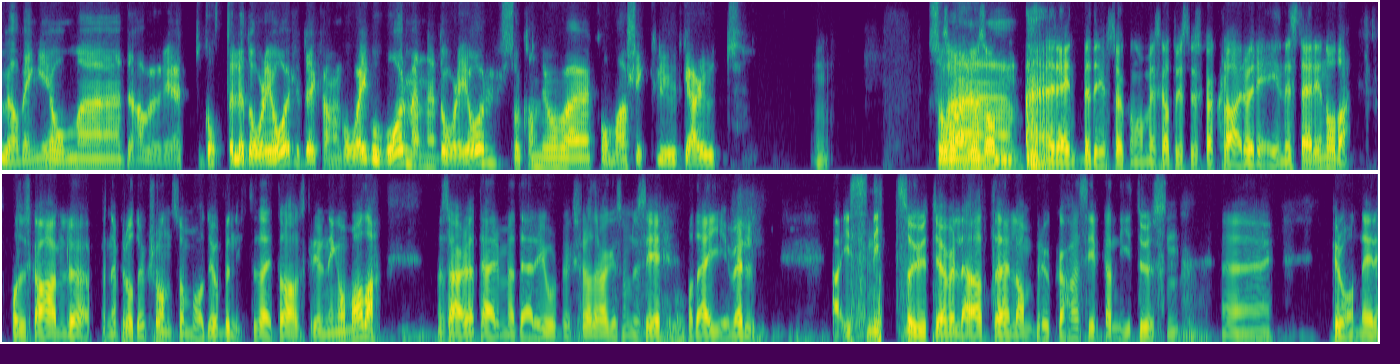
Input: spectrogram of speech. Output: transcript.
Uavhengig om uh, det har vært et godt eller dårlig år. Det kan gå i gode år, men dårlig år så kan det jo komme skikkelig ut galt ut. Mm. Så, så, er det jo sånn eh, rent bedriftsøkonomisk at hvis du skal klare å reinvestere i noe, da, og du skal ha en løpende produksjon, så må du jo benytte deg av avskrivning om òg, da. Men så er det dette med det jordbruksfradraget, som du sier. Og det gir vel ja, I snitt så utgjør vel det at eh, landbruket har ca. 9000 eh, kroner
